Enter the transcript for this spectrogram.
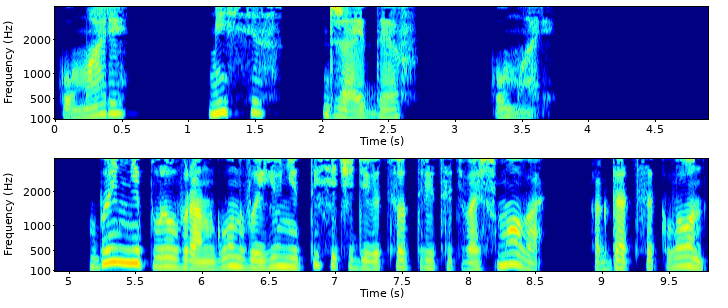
Кумари, миссис Джайдев Кумари. Бенни плыл в Рангун в июне 1938-го, когда циклон,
